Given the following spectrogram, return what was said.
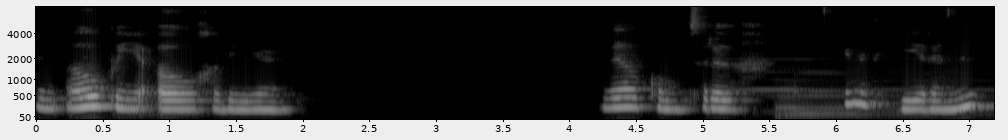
En open je ogen weer. Welkom terug in het hier en nu.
